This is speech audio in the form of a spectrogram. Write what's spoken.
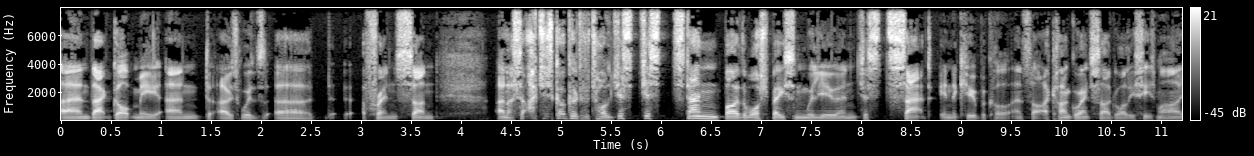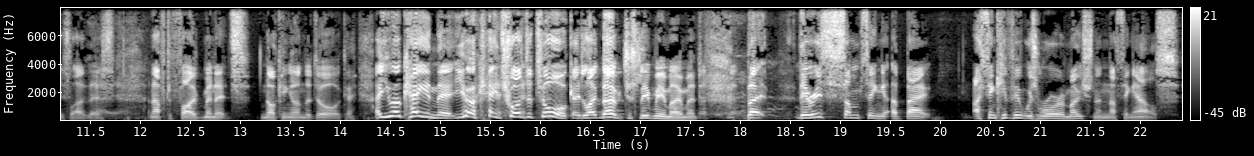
and that got me. And I was with uh, a friend's son. And I said, I just got to go to the toilet. Just, just stand by the wash basin, will you? And just sat in the cubicle and thought, I can't go outside while he sees my eyes like this. And after five minutes, knocking on the door, okay, are you okay in there? You okay? Do you want to talk? And like, no, just leave me a moment. But there is something about. I think if it was raw emotion and nothing else,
